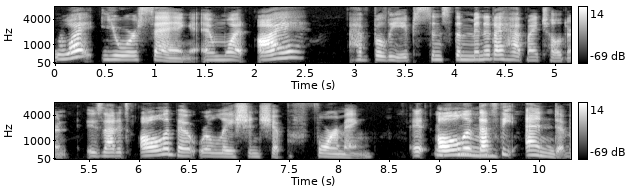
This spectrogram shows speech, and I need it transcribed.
what you're saying and what I have believed since the minute I had my children is that it's all about relationship forming. It all of that's the end of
